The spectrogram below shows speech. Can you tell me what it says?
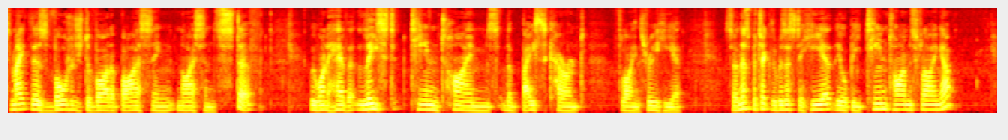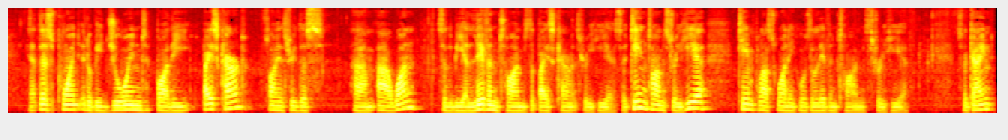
to make this voltage divider biasing nice and stiff, we want to have at least 10 times the base current flowing through here. So in this particular resistor here, there will be 10 times flowing up. At this point, it'll be joined by the base current flowing through this um, R1. So there'll be 11 times the base current through here. So 10 times through here, 10 plus 1 equals 11 times through here. So again,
